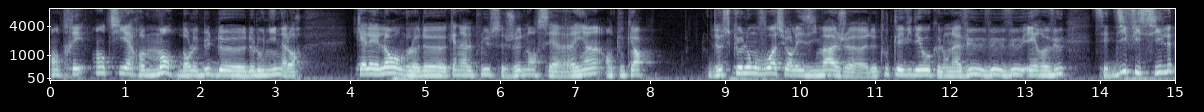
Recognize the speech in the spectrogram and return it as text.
entrée entièrement dans le but de, de Lounine. Alors, quel est l'angle de Canal+, je n'en sais rien. En tout cas, de ce que l'on voit sur les images, euh, de toutes les vidéos que l'on a vues, vues, vues et revues, c'est difficile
